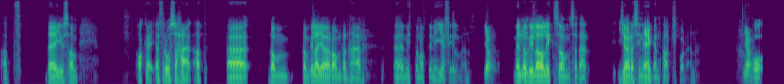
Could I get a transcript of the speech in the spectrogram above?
Att det är ju som okej, okay, jag tror så här att uh, de, de ville göra om den här uh, eh, 1989-filmen. Ja. Men mm. de ville liksom sådär göra sin egen touch på den. Ja. Och,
